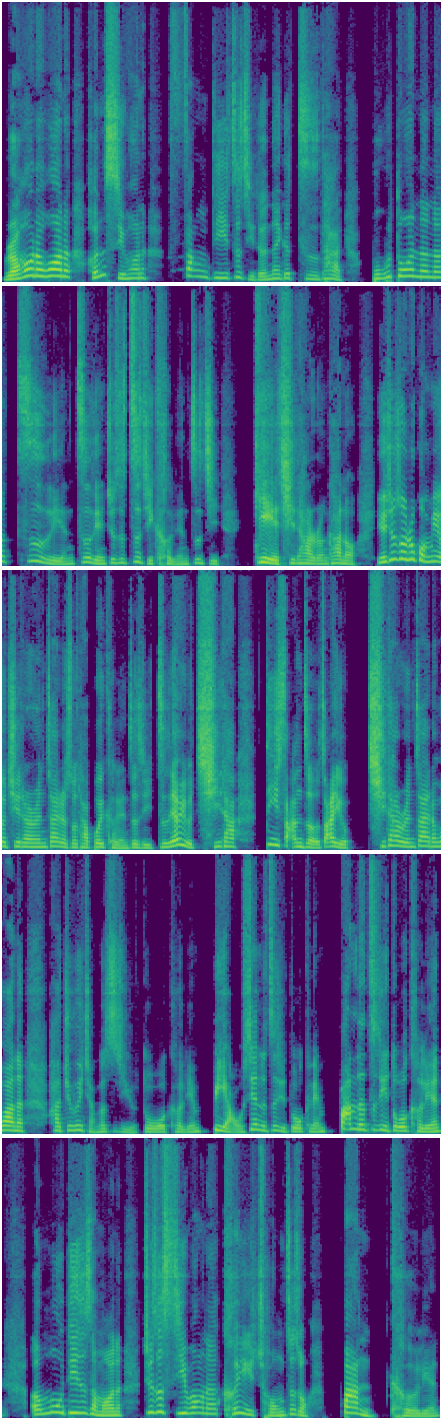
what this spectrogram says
然后的话呢，很喜欢呢。放低自己的那个姿态，不断的呢自怜自怜，就是自己可怜自己给其他人看哦。也就是说，如果没有其他人在的时候，他不会可怜自己；只要有其他第三者在，有其他人在的话呢，他就会讲到自己有多可怜，表现的自己多可怜，扮的自己多可怜。而目的是什么呢？就是希望呢，可以从这种扮可怜，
